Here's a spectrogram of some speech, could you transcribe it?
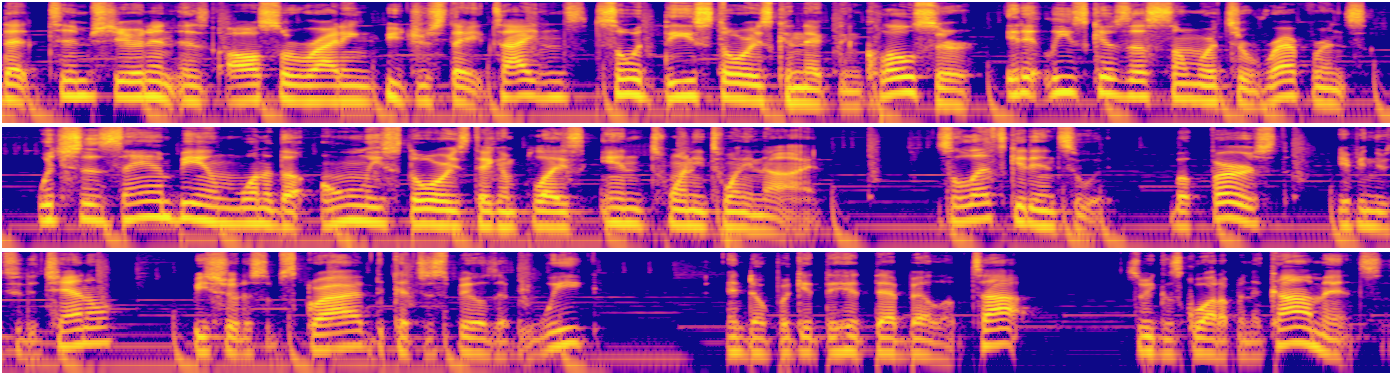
that Tim Sheridan is also writing Future State Titans, so with these stories connecting closer, it at least gives us somewhere to reference, with Shazam being one of the only stories taking place in 2029. So let's get into it. But first, if you're new to the channel, be sure to subscribe to catch the spills every week, and don't forget to hit that bell up top so we can squat up in the comments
